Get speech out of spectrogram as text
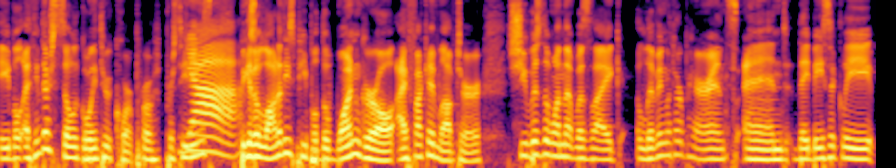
able I think they're still going through court pro- proceedings Yeah. because a lot of these people the one girl I fucking loved her she was the one that was like living with her parents and they basically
